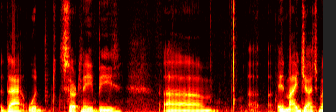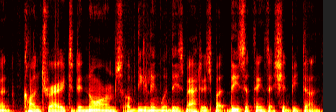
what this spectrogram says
that would certainly be um, in my judgment, contrary to the norms of dealing with these matters. But these are things that should be done.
